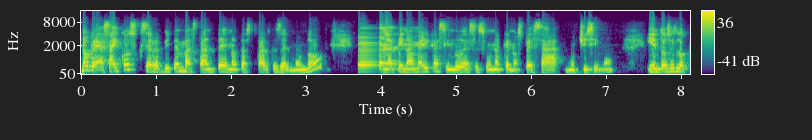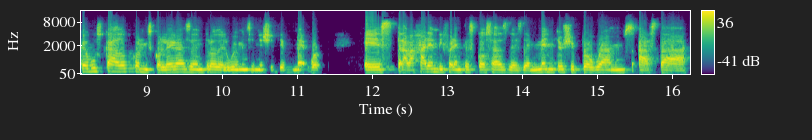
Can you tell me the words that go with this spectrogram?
no creas, hay cosas que se repiten bastante en otras partes del mundo, pero en Latinoamérica sin duda esa es una que nos pesa muchísimo. Y entonces lo que he buscado con mis colegas dentro del Women's Initiative Network es trabajar en diferentes cosas, desde mentorship programs hasta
